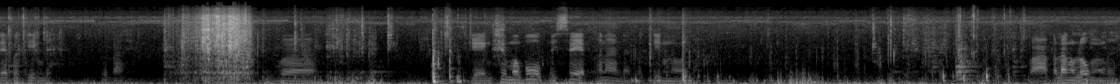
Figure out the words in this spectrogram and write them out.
ได้ปลาเข่งได้เท่าลายว่าื่อมาโบบได้แซบขนาดนั้นปลาเข่งน้อยป่ากำลังลงเลย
